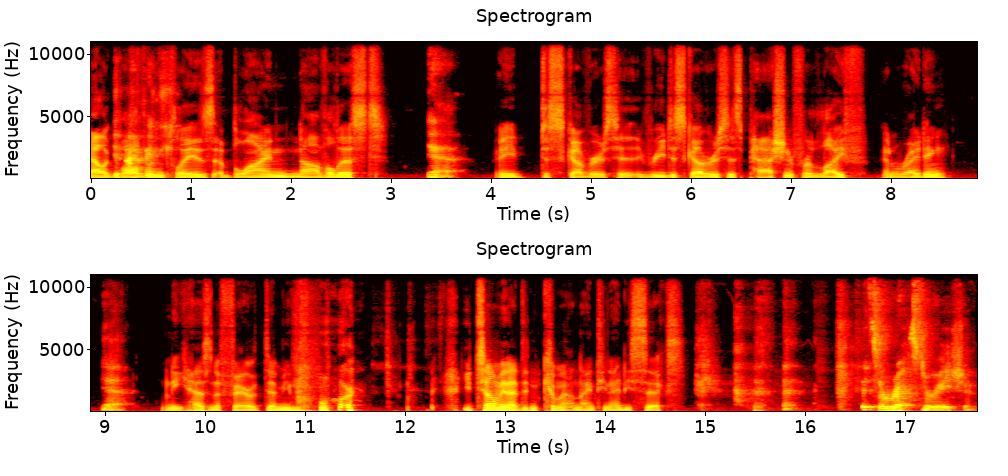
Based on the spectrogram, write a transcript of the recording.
Alec Baldwin think- plays a blind novelist, Yeah. and he discovers his rediscovers his passion for life and writing Yeah. when he has an affair with Demi Moore. you tell me that didn't come out in 1996. It's a restoration.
